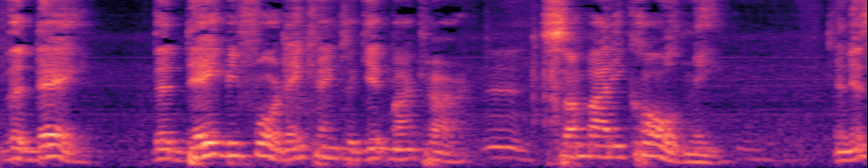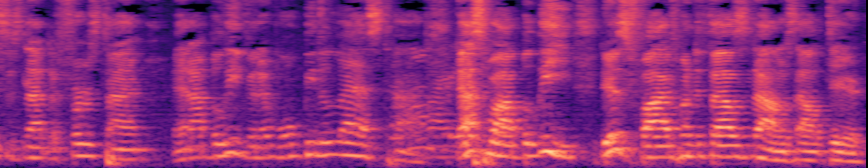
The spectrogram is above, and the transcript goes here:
the day, the day before they came to get my car, mm. somebody called me. And this is not the first time, and I believe it, it won't be the last time. That's why I believe there's $500,000 out there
